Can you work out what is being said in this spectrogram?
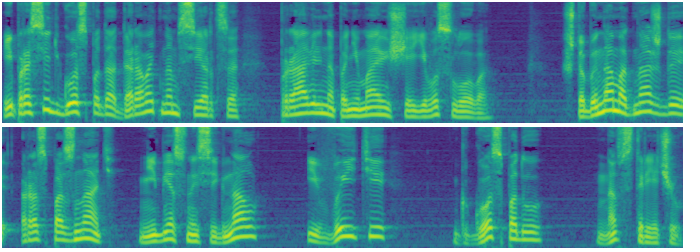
и просить Господа даровать нам сердце, правильно понимающее Его Слово – чтобы нам однажды распознать небесный сигнал и выйти к Господу навстречу.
